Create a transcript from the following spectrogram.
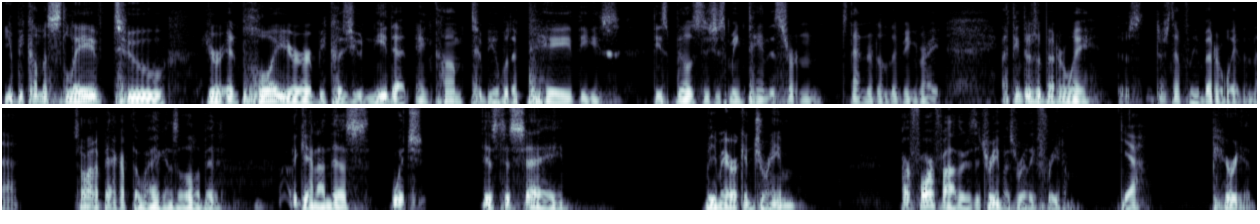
you become a slave to your employer because you need that income to be able to pay these these bills to just maintain this certain standard of living, right? I think there's a better way. There's there's definitely a better way than that. So I want to back up the wagons a little bit again on this, which is to say the American dream, our forefathers, the dream was really freedom. Yeah. Period.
